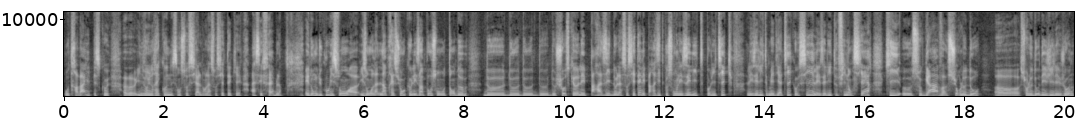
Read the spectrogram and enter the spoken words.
au travail, puisque euh, ils ont une reconnaissance sociale dans la société qui est assez faible. Et donc, du coup, ils, euh, ont l'impression que les impôts sont autant de, de, choses que les parasites de la société, les parasites que sont les élites politiques, les élites médiatiques aussi, les élites financières, qui, eux, se gavent sur le dos euh, sur le dos des Gilets jaunes.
